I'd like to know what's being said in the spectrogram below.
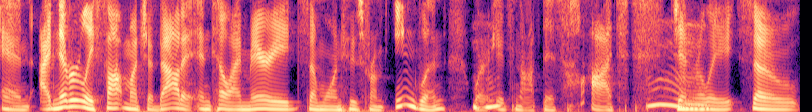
And I never really thought much about it until I married someone who's from England, where mm-hmm. it's not this hot mm. generally. So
